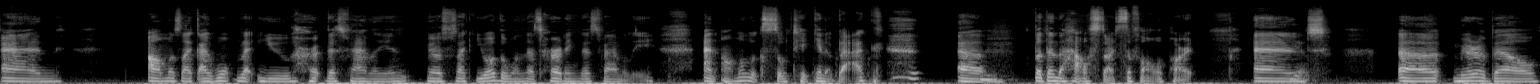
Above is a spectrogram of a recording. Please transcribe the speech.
and Alma's like, "I won't let you hurt this family," and Mira's just like, "You're the one that's hurting this family," and Alma looks so taken aback. Um, but then the house starts to fall apart, and uh, Mirabel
